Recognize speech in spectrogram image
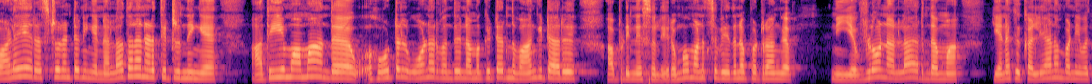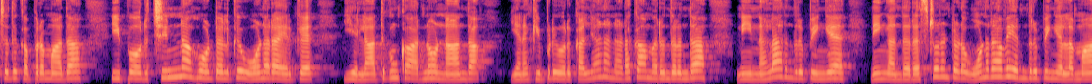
பழைய ரெஸ்டாரண்ட்டை நீங்கள் நல்லா தானே நடத்திட்டு இருந்தீங்க அதிகமாக அந்த ஹோட்டல் ஓனர் வந்து நம்மக்கிட்ட இருந்து வாங்கிட்டாரு அப்படின்னு சொல்லி ரொம்ப மனசு வேதனைப்படுறாங்க. நீ எவ்வளோ நல்லா இருந்தம்மா. எனக்கு கல்யாணம் பண்ணி வச்சதுக்கு அப்புறமா தான் இப்போ ஒரு சின்ன ஹோட்டலுக்கு ஓனராக இருக்க எல்லாத்துக்கும் காரணம் நான் தான் எனக்கு இப்படி ஒரு கல்யாணம் நடக்காமல் இருந்திருந்தா நீ நல்லா இருந்திருப்பீங்க. நீங்கள் அந்த ரெஸ்டாரண்ட்டோட ஓனராகவே இருந்திருப்பீங்கல்லம்மா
